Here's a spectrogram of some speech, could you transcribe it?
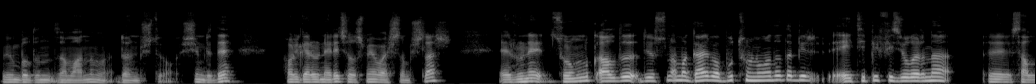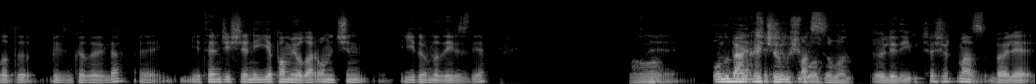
Wimbledon zamanı mı dönmüştü. Şimdi de Holger Rune ile çalışmaya başlamışlar. Rune sorumluluk aldı diyorsun ama galiba bu turnuvada da bir ATP fizyolarına salladı bizim kadarıyla. E, yeterince işlerini iyi yapamıyorlar. Onun için iyi durumda değiliz diye. Aa, e, onu ben yani kaçırmışım şaşırtmaz. o zaman öyle diyeyim. Şaşırtmaz böyle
